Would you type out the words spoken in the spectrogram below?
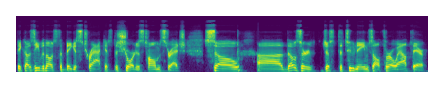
because even though it's the biggest track, it's the shortest home stretch. So uh, those are just the two names I'll throw out there,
